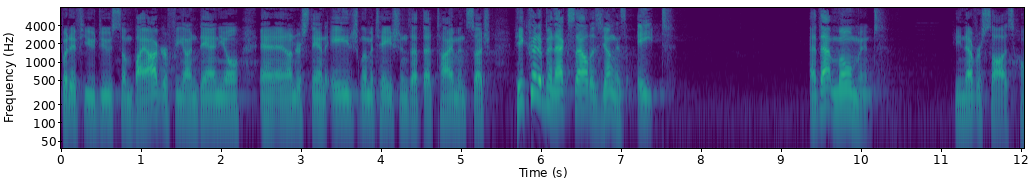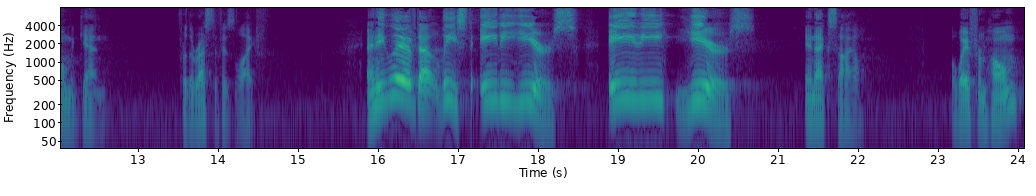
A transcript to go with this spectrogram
but if you do some biography on Daniel and, and, understand age limitations at that time and such, he could have been exiled as young as eight. At that moment, he never saw his home again for the rest of his life. And he lived at least 80 years, 80 years in exile, away from home,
